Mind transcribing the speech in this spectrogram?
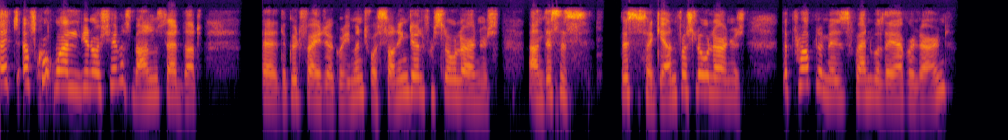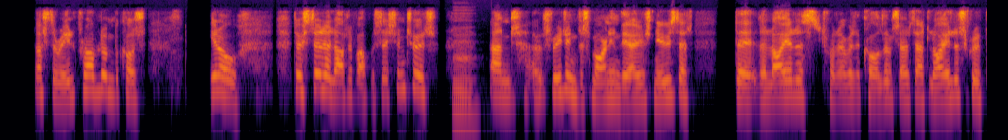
It's of course, well, you know, Seamus Mallon said that uh, the Good Friday Agreement was Sunningdale for slow learners, and this is this is again for slow learners. The problem is, when will they ever learn? That's the real problem because, you know, there's still a lot of opposition to it. Hmm. And I was reading this morning the Irish News that the, the loyalist, whatever they call themselves, that loyalist group,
